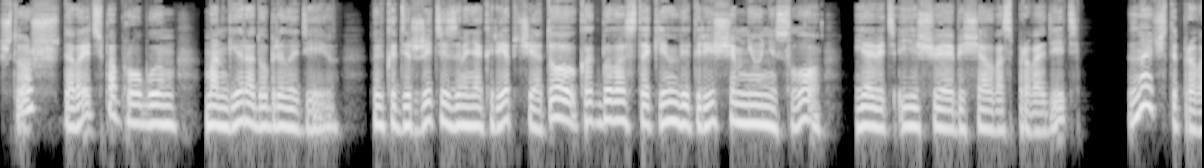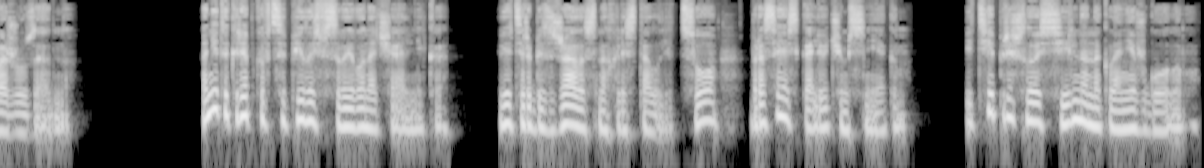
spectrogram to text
Что ж, давайте попробуем. Мангер одобрил идею. Только держитесь за меня крепче, а то как бы вас таким ветрищем не унесло. Я ведь еще и обещал вас проводить. Значит, и провожу заодно. Анита крепко вцепилась в своего начальника. Ветер безжалостно хлестал лицо, бросаясь колючим снегом. Идти пришлось сильно наклонив голову.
